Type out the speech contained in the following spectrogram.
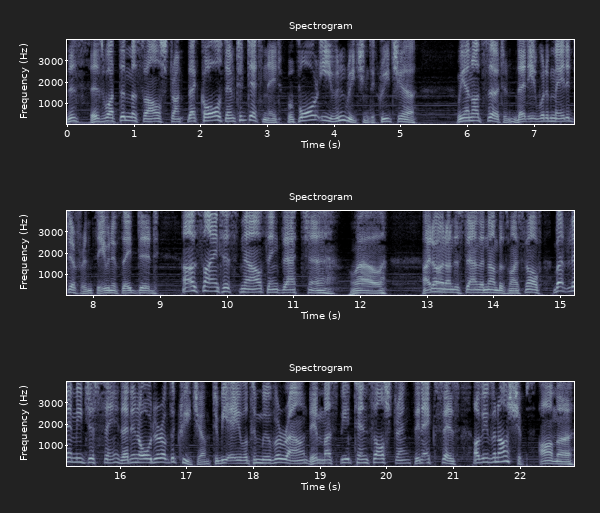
This is what the missile struck that caused them to detonate before even reaching the creature. We are not certain that it would have made a difference even if they did. Our scientists now think that, uh, well, I don't understand the numbers myself, but let me just say that in order of the creature to be able to move around, it must be a tensile strength in excess of even our ship's armor.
